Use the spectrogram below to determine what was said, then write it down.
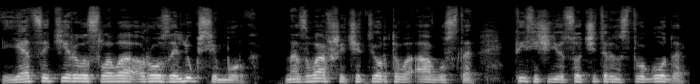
Я цитировал слова Розы Люксембург, назвавшей 4 августа 1914 года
